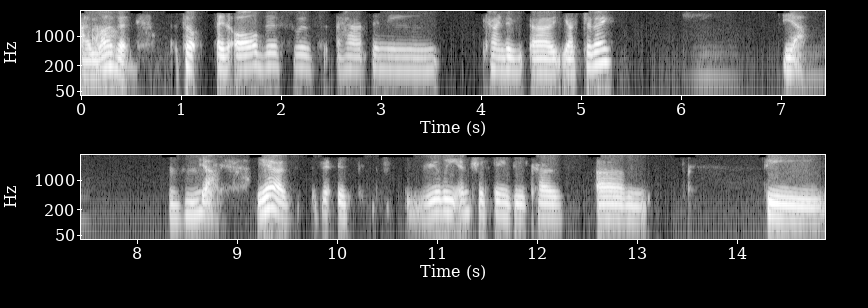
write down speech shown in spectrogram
I love um, it. So and all this was happening kind of uh yesterday? Yeah, Mm-hmm. yeah, Yeah, it's, it's really interesting because um, the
